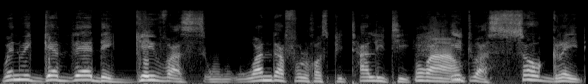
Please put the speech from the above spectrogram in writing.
When we get there, they gave us wonderful hospitality. Wow. It was so great,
